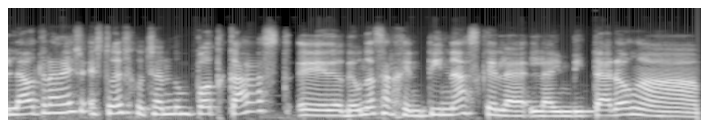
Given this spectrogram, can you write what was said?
La otra vez estuve escuchando un podcast eh, de, unas argentinas que la, la invitaron a,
